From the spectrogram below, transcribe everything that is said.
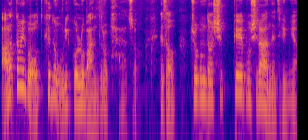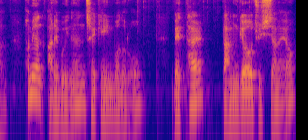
알았다면 이걸 어떻게든 우리 걸로 만들어 봐야죠. 해서 조금 더 쉽게 보시라 안내드리면 화면 아래 보이는 제 개인 번호로 메탈 남겨주시잖아요.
